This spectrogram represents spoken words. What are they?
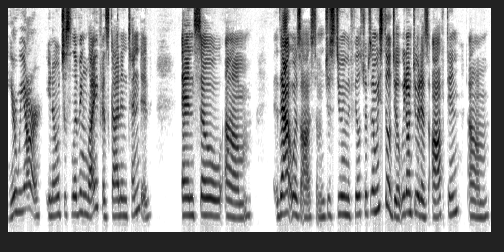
here we are, you know, just living life as God intended. And so um that was awesome. Just doing the field trips and we still do it. We don't do it as often. Um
